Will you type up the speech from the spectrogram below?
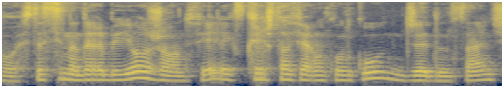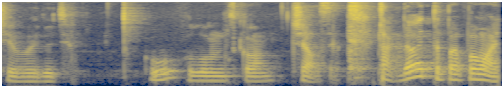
Ось, Тасіна Дербійо, Жоан Фелікс, Криштофер Нкунку, Джейден Санчі вийдуть у Лунського Челсі. Так, давайте тепер по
